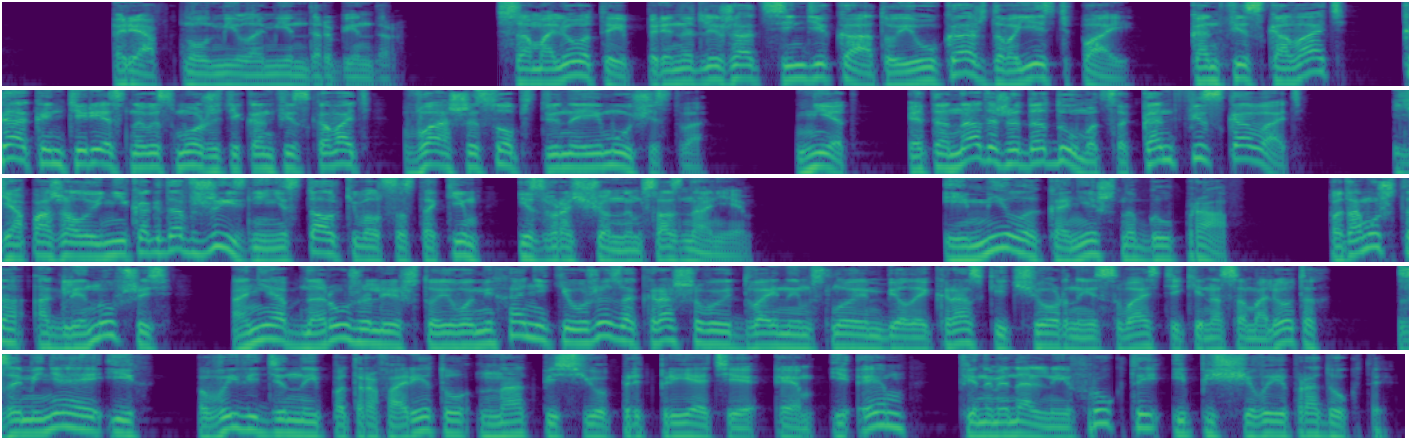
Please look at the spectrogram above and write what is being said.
Рявкнул Мила Миндербиндер. Самолеты принадлежат синдикату, и у каждого есть пай. Конфисковать? Как интересно вы сможете конфисковать ваше собственное имущество? Нет, это надо же додуматься, конфисковать. Я, пожалуй, никогда в жизни не сталкивался с таким извращенным сознанием. И Мила, конечно, был прав, потому что, оглянувшись, они обнаружили, что его механики уже закрашивают двойным слоем белой краски черные свастики на самолетах, заменяя их выведенный по трафарету надписью «Предприятие М&М», «Феноменальные фрукты и пищевые продукты».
